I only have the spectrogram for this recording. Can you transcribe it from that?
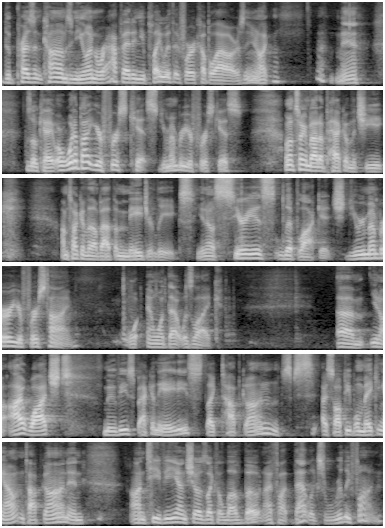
the present comes and you unwrap it and you play with it for a couple hours and you're like, eh, man, it was okay. Or what about your first kiss? Do you remember your first kiss? I'm not talking about a peck on the cheek I'm talking about the major leagues, you know, serious lip lockage. Do you remember your first time and what that was like? Um, you know, I watched movies back in the 80s, like Top Gun. I saw people making out in Top Gun and on TV on shows like The Love Boat, and I thought, that looks really fun.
